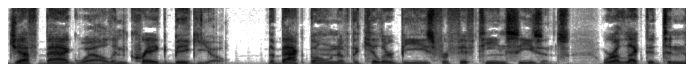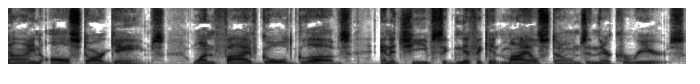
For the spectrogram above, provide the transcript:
Jeff Bagwell and Craig Biggio the backbone of the Killer Bees for 15 seasons, were elected to nine All-Star games, won five Gold Gloves, and achieved significant milestones in their careers.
